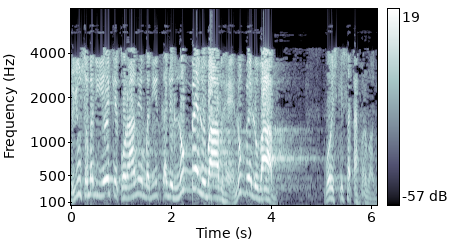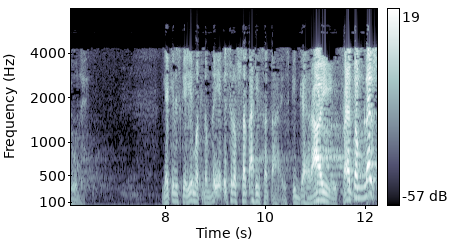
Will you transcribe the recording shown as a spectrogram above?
तो यूँ समझिए कि कुरान मजीद का जो लुब्बे लुबाब है, लुब्बे लुबाब, वो इसकी सतह पर मौजूद है। लेकिन इसके ये मतलब नहीं है कि सिर्फ़ सतह ही सतह है, इसकी गहराई फैतमलस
